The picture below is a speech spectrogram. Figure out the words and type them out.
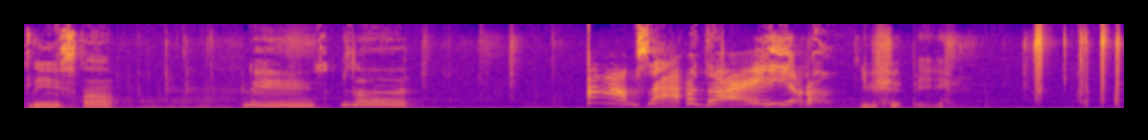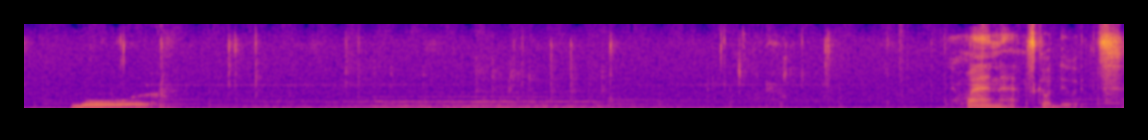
Please stop. Please, Zed. I'm Saturday. You should be. Boy. Why not? Let's go do it.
